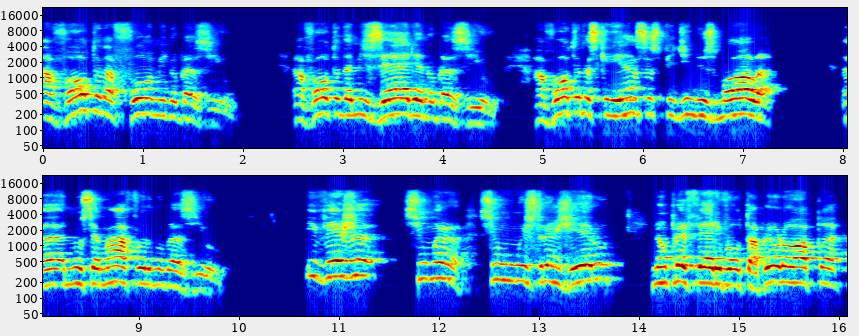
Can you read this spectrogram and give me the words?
a volta da fome no Brasil, a volta da miséria no Brasil, a volta das crianças pedindo esmola uh, no semáforo no Brasil. E veja se, uma, se um estrangeiro não prefere voltar para a Europa,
